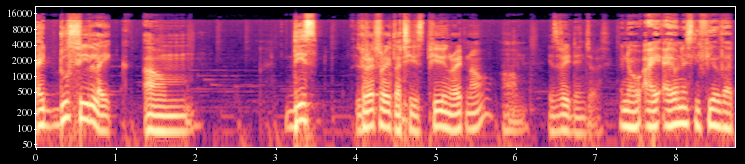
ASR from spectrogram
I do feel like um, this rhetoric that he's spewing right now um, is very dangerous. You know, I, I honestly feel that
